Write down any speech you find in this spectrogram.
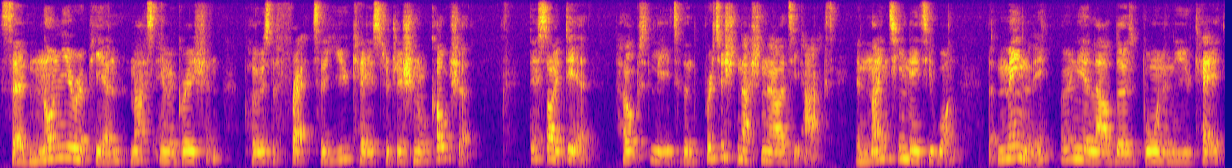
said non-European mass immigration posed a threat to the UK's traditional culture. This idea helped lead to the British Nationality Act in 1981 that mainly only allowed those born in the UK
